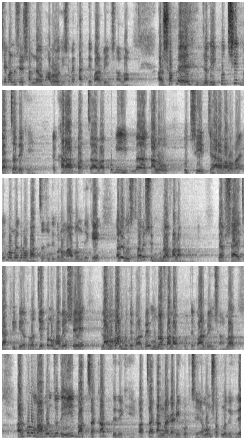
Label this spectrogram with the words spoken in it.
সে মানুষের সামনেও ভালো হিসেবে থাকতে পারবে ইনশাল্লাহ আর স্বপ্নে যদি কুৎসিত বাচ্চা দেখে, খারাপ বাচ্চা বা খুবই কালো, কুৎসিত, চেহারা ভালো না, এই মর্মে কোনো বাচ্চা যদি কোনো মা বোন দেখে, তাহলে বুঝতে হবে সে মুনাফা লাভ করবে। ব্যবসায়, চাকরিতে অথবা যে কোনো ভাবে সে লাভবান হতে পারবে, মুনাফা লাভ করতে পারবে ইনশাআল্লাহ। আর কোনো মা বোন যদি বাচ্চা কাঁদতে দেখে, বাচ্চা কান্নাকাটি করছে, এমন স্বপ্ন দেখলে,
